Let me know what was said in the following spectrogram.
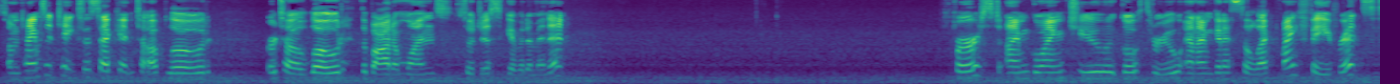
Sometimes it takes a second to upload or to load the bottom ones, so just give it a minute. First, I'm going to go through and I'm going to select my favorites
